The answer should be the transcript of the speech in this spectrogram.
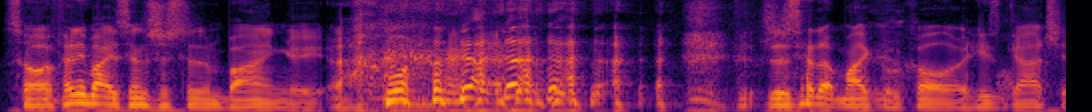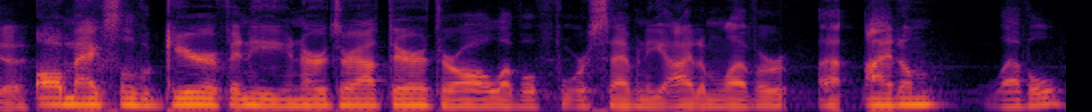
So if anybody's interested in buying a, uh, just hit up Michael Kollar. He's got you. All max level gear. If any of you nerds are out there, they're all level 470 item level. Uh, item level.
